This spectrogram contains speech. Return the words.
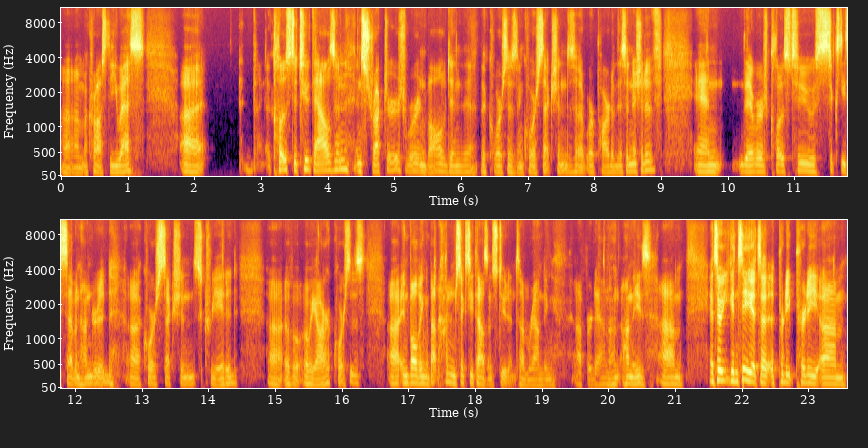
um, across the US. Uh, close to 2,000 instructors were involved in the, the courses and course sections that were part of this initiative. And there were close to 6,700 uh, course sections created uh, of OER courses uh, involving about 160,000 students. I'm rounding up or down on, on these. Um, and so you can see it's a, pretty, pretty um,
